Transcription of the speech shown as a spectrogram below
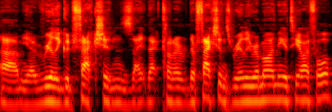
um, you know, really good factions. They, that kind of the factions really remind me of Ti four.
